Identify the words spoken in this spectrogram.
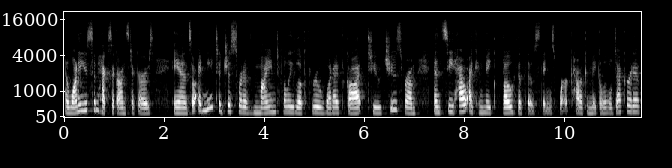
I want to use some hexagon stickers, and so I need to just sort of mindfully look through what I've got to choose from and see how I can make both of those things work, how I can make a little decorative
